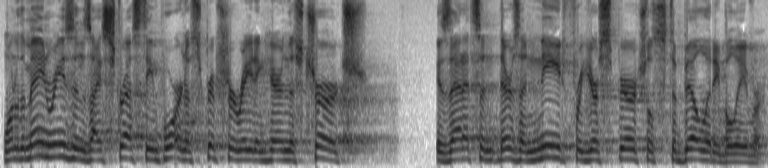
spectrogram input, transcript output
One of the main reasons I stress the importance of Scripture reading here in this church is that a, there's a need for your spiritual stability, believer.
